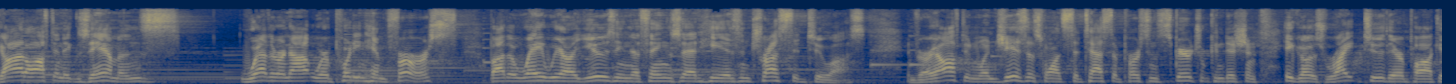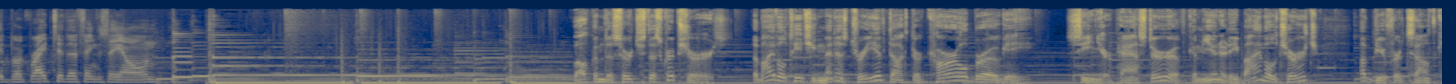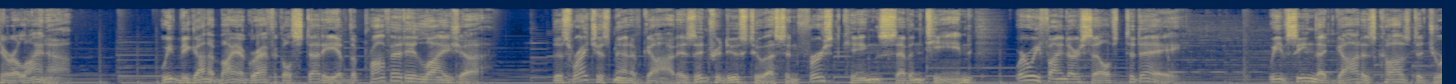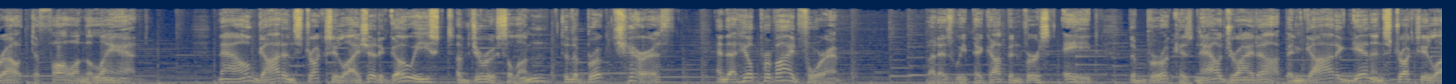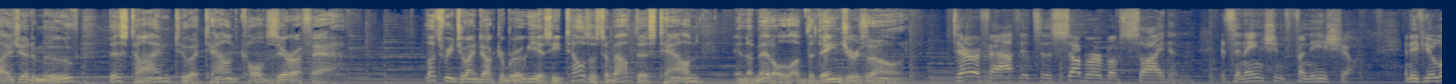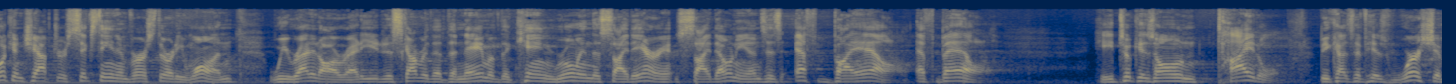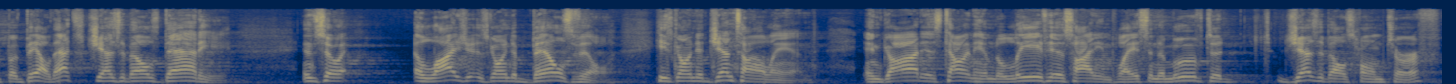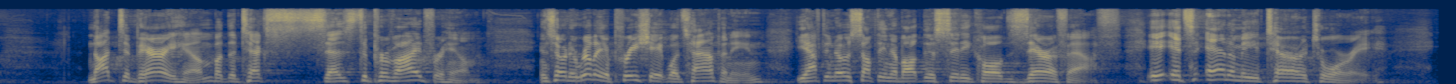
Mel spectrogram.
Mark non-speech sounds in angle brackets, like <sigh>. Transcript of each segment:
God often examines whether or not we're putting Him first by the way we are using the things that He has entrusted to us. And very often, when Jesus wants to test a person's spiritual condition, He goes right to their pocketbook, right to the things they own. Welcome to Search the Scriptures, the Bible teaching ministry of Dr. Carl Broggi, Senior Pastor of Community Bible Church of Beaufort, South Carolina. We've begun a biographical study of the prophet Elijah. This righteous man of God is introduced to us in 1 Kings 17, where we find ourselves today. We've seen that God has caused a drought to fall on the land. Now, God instructs Elijah to go east of Jerusalem to the brook Cherith and that he'll provide for him. But as we pick up in verse 8, the brook has now dried up, and God again instructs Elijah to move, this time to a town called Zarephath. Let's rejoin Dr. Broggi as he tells us about this town in the middle of the danger zone. Zarephath, it's a suburb of Sidon. It's an ancient Phoenicia. And if you look in chapter 16 and verse 31, we read it already, you discover that the name of the king ruling the Sidonians is Ethbaal. Ethbaal. He took his own title because of his worship of Baal. That's Jezebel's daddy. And so Elijah is going to Baalsville. He's going to Gentile land. And God is telling him to leave his hiding place and to move to Jezebel's home turf, not to bury him, but the text says to provide for him. And so, to really appreciate what's happening, you have to know something about this city called Zarephath. It's enemy territory,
